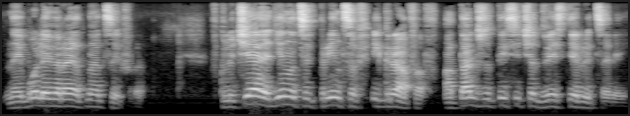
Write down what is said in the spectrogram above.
наиболее вероятная цифра, включая 11 принцев и графов, а также 1200 рыцарей.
